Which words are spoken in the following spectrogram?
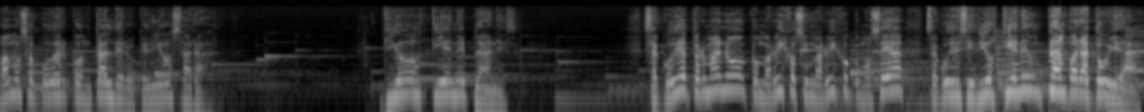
vamos a poder contar de lo que Dios hará? Dios tiene planes. Sacudir a tu hermano con barbijo, sin barbijo, como sea, sacudir y decir, Dios tiene un plan para tu vida.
